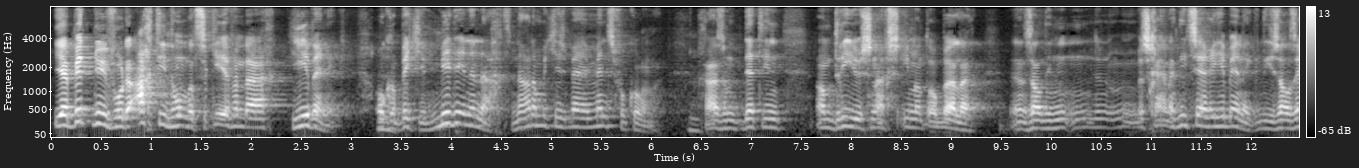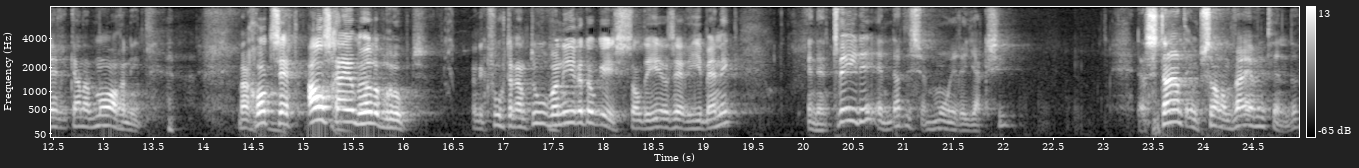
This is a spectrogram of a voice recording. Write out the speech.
Jij bidt nu voor de 1800ste keer vandaag. Hier ben ik. Ook een beetje midden in de nacht. Nou, dan moet je eens bij een mens voorkomen. Ga eens om 13, om 3 uur s'nachts iemand opbellen. Dan zal die waarschijnlijk niet zeggen, hier ben ik. Die zal zeggen, kan het morgen niet. Maar God zegt, als gij om hulp roept. En ik voeg eraan toe, wanneer het ook is, zal de Heer zeggen, hier ben ik. En een tweede, en dat is een mooie reactie. Daar staat in Psalm 25.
